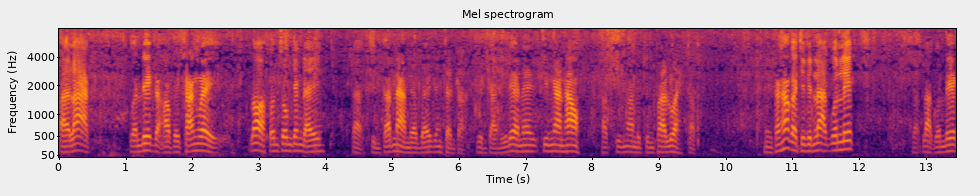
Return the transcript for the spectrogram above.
ปลายลากวันเล็กก็เอาไปค้างไว้รอคนชมจังใดแต่สินตัดน้ำแบบใดจังสันก็เป็นการดีเด้อในทีมงานเฮาครับทีมงานลูกกรุงพารวยครับนี่ทั้งเฮาก็จะเป็นลากวันเล็ก ครับลากวันเล็ก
